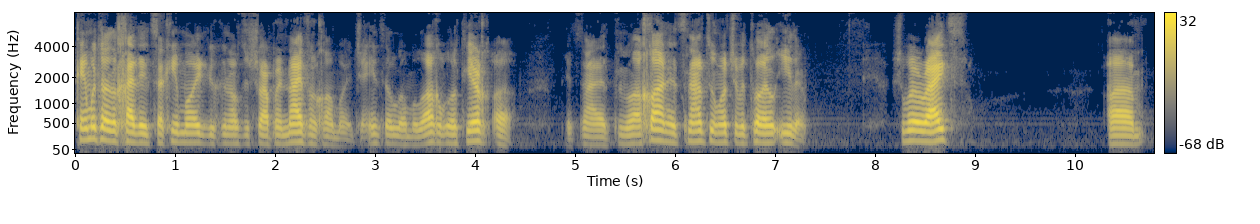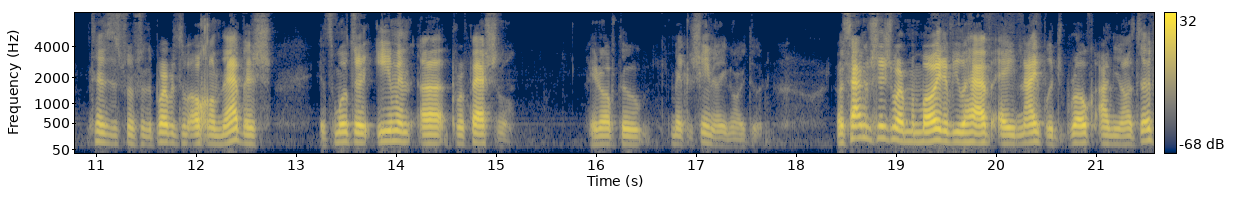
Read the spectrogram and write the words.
Came with the chadet sakimoid. You can also sharpen a knife and chamoid. Change the lo malach lo tircha. It's not a malacha, and it's not too much of a toil either. Shmuel writes, um, since it's for, for the purpose of ochel nevish, it's mutter even uh, professional. You don't have to make a you know how to do it. If you have a knife which broke on Yontif,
